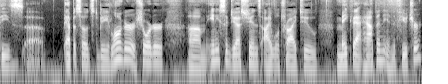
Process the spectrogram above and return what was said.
these uh, episodes to be longer or shorter. Um, any suggestions, I will try to make that happen in the future.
